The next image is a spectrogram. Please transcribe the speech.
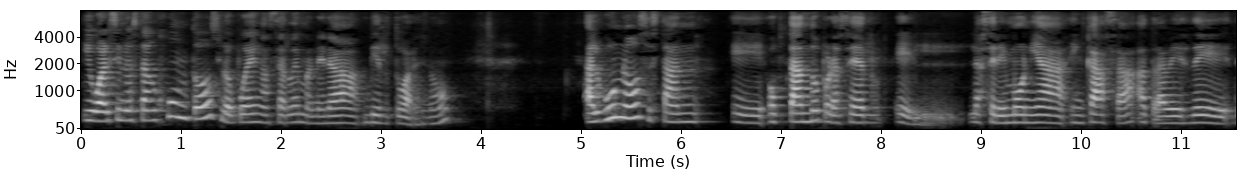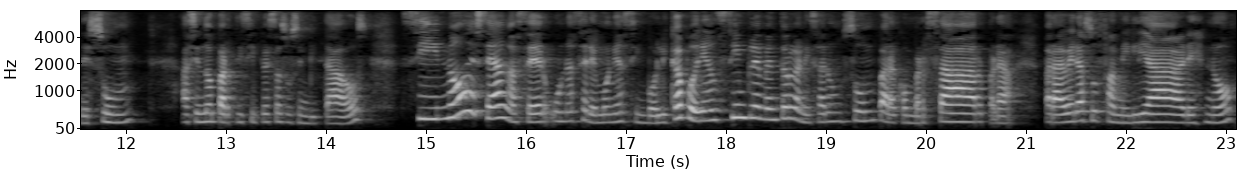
Igual si no están juntos, lo pueden hacer de manera virtual, ¿no? Algunos están eh, optando por hacer la ceremonia en casa a través de, de Zoom, haciendo partícipes a sus invitados. Si no desean hacer una ceremonia simbólica, podrían simplemente organizar un Zoom para conversar, para, para ver a sus familiares, ¿no?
